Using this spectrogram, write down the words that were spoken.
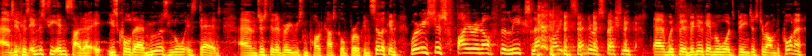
Um, because Industry Insider, it, he's called uh, Moore's Law is Dead, um, just did a very recent podcast called Broken Silicon, where he's just firing off the leaks left, right, and centre, especially uh, with the Video Game Awards being just around the corner.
